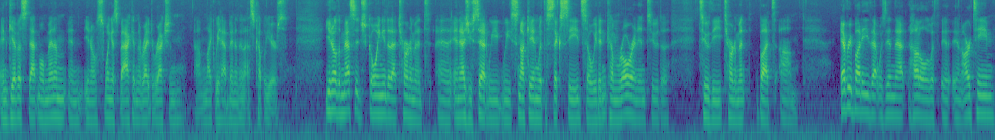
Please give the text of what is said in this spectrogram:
and give us that momentum and you know swing us back in the right direction um, like we have been in the last couple years you know the message going into that tournament and, and, as you said we we snuck in with the sixth seed so we didn't come roaring into the to the tournament. But um, everybody that was in that huddle with in our team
